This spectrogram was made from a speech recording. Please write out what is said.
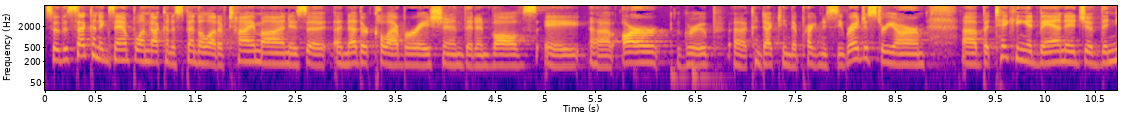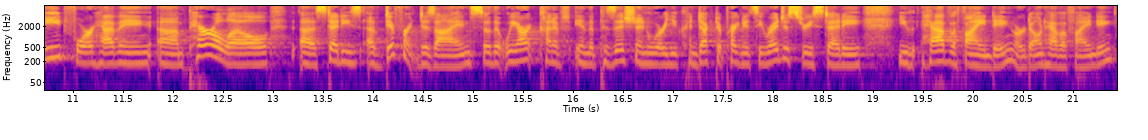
So, the second example I'm not going to spend a lot of time on is a, another collaboration that involves a, uh, our group uh, conducting the pregnancy registry arm, uh, but taking advantage of the need for having um, parallel uh, studies of different designs so that we aren't kind of in the position where you conduct a pregnancy registry study, you have a finding or don't have a finding,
